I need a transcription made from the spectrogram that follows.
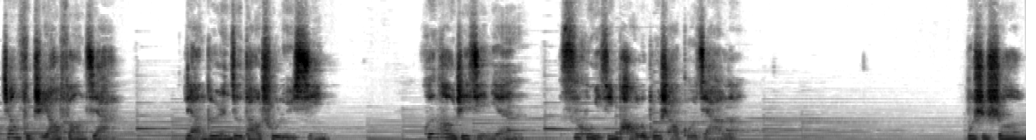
丈夫只要放假。两个人就到处旅行，婚后这几年似乎已经跑了不少国家了。不是说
